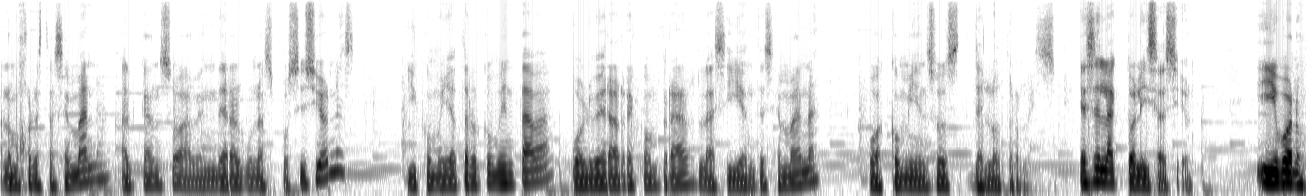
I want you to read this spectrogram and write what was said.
a lo mejor esta semana alcanzo a vender algunas posiciones y como ya te lo comentaba, volver a recomprar la siguiente semana o a comienzos del otro mes. Esa es la actualización. Y bueno,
